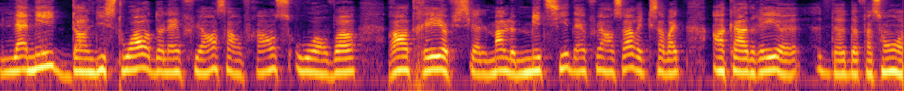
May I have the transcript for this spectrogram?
l'année dans l'histoire de l'influence en France où on va rentrer officiellement le métier d'influenceur et que ça va être encadré de, de façon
